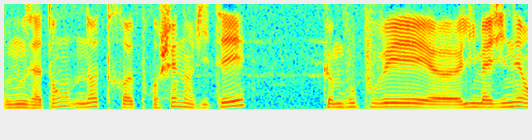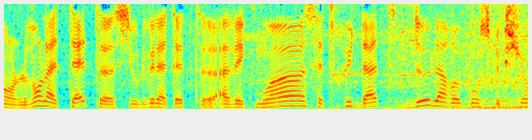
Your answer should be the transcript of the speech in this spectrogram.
où nous attend notre prochain invité. Comme vous pouvez euh, l'imaginer en levant la tête, euh, si vous levez la tête euh, avec moi, cette rue date de la reconstruction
